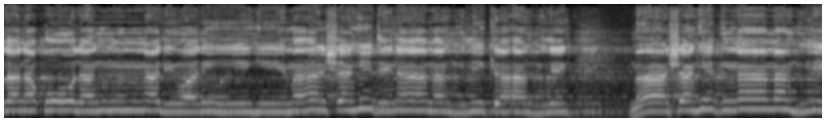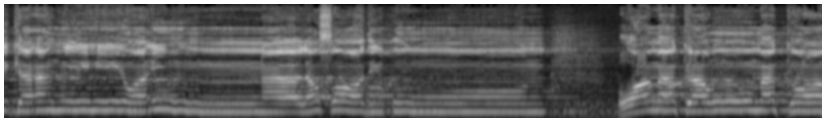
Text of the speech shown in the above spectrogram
لنقولن لوليه ما شهدنا مهلك أهله ما شهدنا مهلك أهله وإنا لصادقون. ومكروا مكرا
